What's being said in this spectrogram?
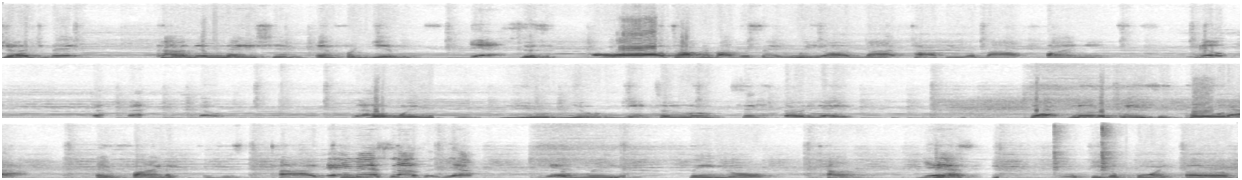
judgment, condemnation, and forgiveness. Yes. This is all talking about the same. We are not talking about finance. Nope. Nope. But when you you get to Luke 638, that little piece is pulled out and finances is tied to that something? Yep. Yep. every single time. Is to the point of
